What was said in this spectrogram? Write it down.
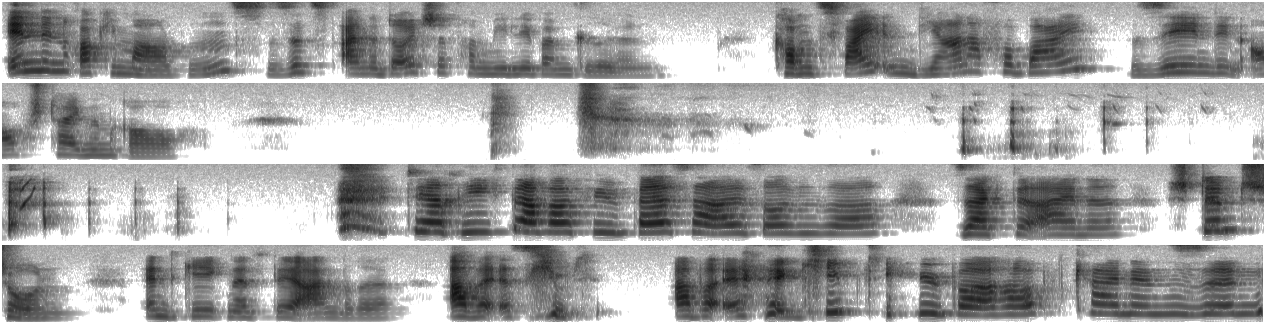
In den Rocky Mountains sitzt eine deutsche Familie beim Grillen. Kommen zwei Indianer vorbei, sehen den aufsteigenden Rauch. Der riecht aber viel besser als unser, sagte eine. Stimmt schon, entgegnete der andere. Aber es gibt, aber er ergibt überhaupt keinen Sinn.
